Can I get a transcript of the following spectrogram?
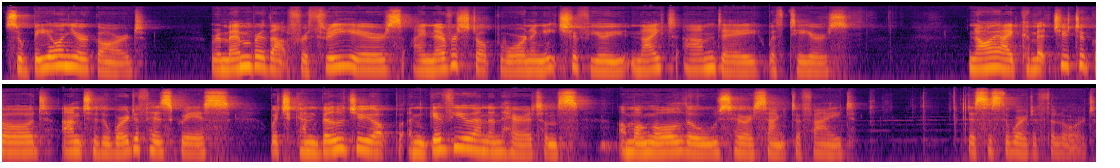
So be on your guard. Remember that for three years I never stopped warning each of you night and day with tears. Now I commit you to God and to the word of his grace, which can build you up and give you an inheritance among all those who are sanctified. This is the word of the Lord.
